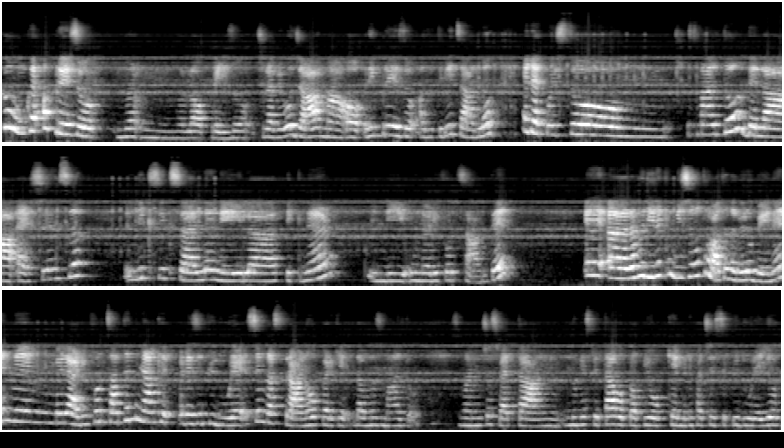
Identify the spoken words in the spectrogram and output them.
comunque ho preso, no, non l'ho preso, ce l'avevo già, ma ho ripreso ad utilizzarlo ed è questo um, smalto della Essence l'XXL Nail Thickener quindi un rinforzante e eh, devo dire che mi sono trovata davvero bene, me, me le ha rinforzate e me le ha anche rese più dure, sembra strano perché da uno smalto insomma non ci aspetta, non mi aspettavo proprio che me le facesse più dure, io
